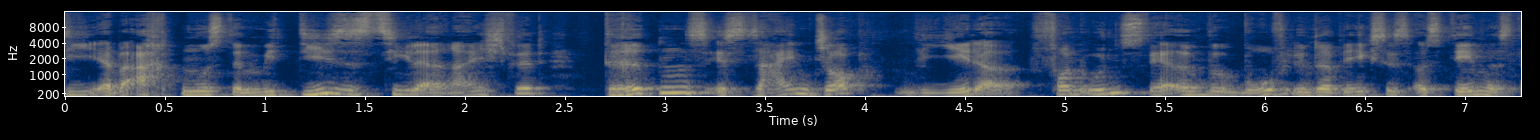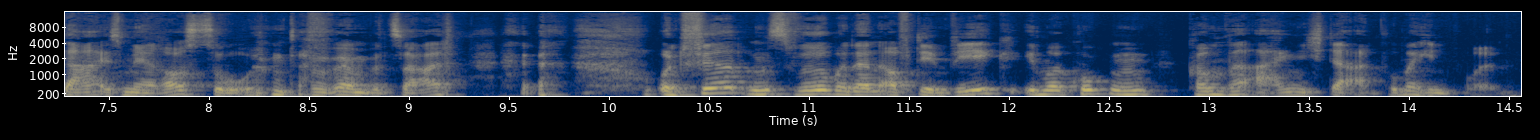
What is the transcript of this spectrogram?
die er beachten muss, damit dieses Ziel erreicht wird. Drittens ist sein Job, wie jeder von uns, der irgendwo beruflich unterwegs ist, aus dem, was da ist, mehr rauszuholen. Dafür werden wir bezahlt. Und viertens würden wir dann auf dem Weg immer gucken, kommen wir eigentlich da an, wo wir hinwollen.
